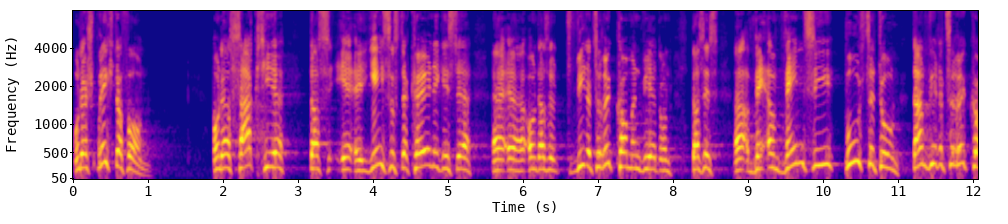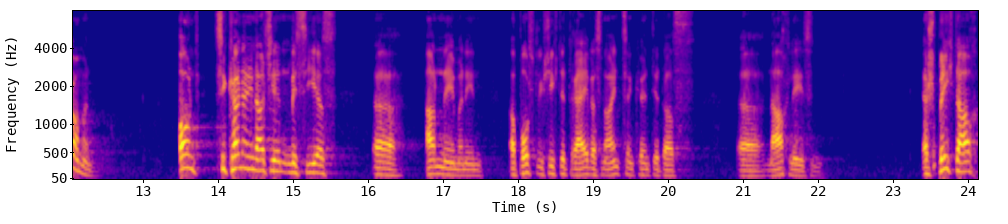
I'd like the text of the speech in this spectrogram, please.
und er spricht davon. Und er sagt hier, dass äh, Jesus der König ist der, äh, äh, und dass er wieder zurückkommen wird und dass es, äh, wenn sie Buße tun, dann wird er zurückkommen. Und sie können ihn als ihren Messias äh, annehmen in Apostelgeschichte 3, Vers 19 könnt ihr das äh, nachlesen. Er spricht auch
